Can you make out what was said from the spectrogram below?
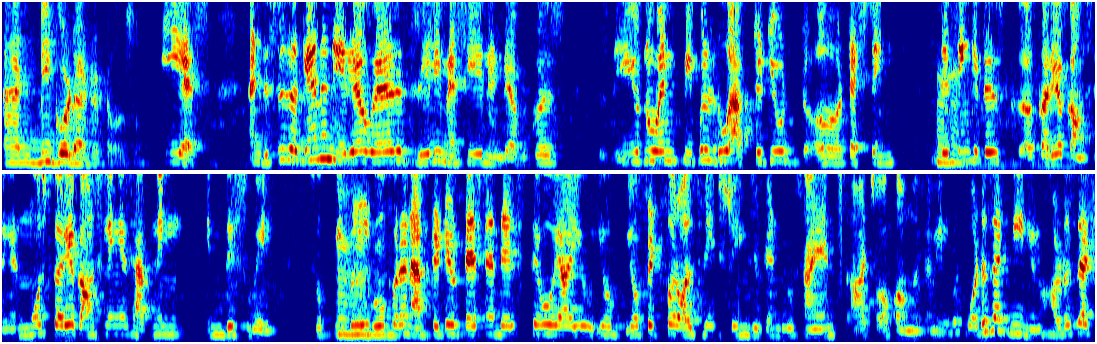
and, and be good at it also. Yes, and this is again an area where it's really messy in India because you know when people do aptitude uh, testing, they Mhm. think it is uh, career counseling, and most career counseling is happening in this way. So people Mhm. go for an aptitude test and they'll say, "Oh yeah, you you're, you're fit for all three streams. You can do science, arts, or commerce." I mean, but what does that mean? You know, how does that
